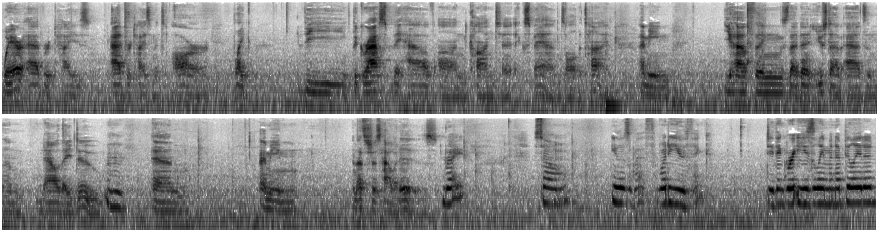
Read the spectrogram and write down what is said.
where advertise advertisements are, like the the grasp they have on content expands all the time. I mean, you have things that didn't used to have ads in them, now they do, Mm-hmm. and I mean, and that's just how it is. Right. So, Elizabeth, what do you think? Do you think we're easily manipulated?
